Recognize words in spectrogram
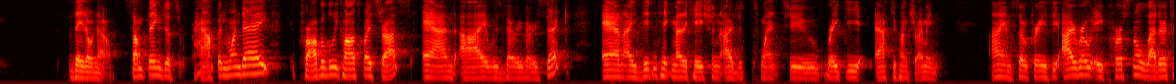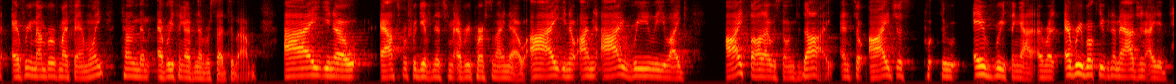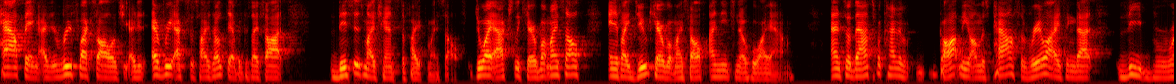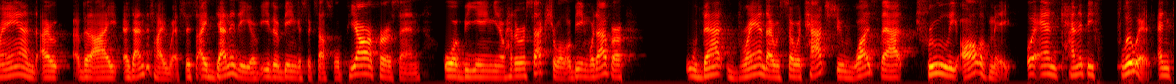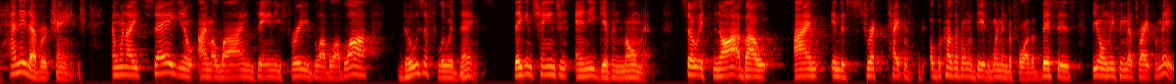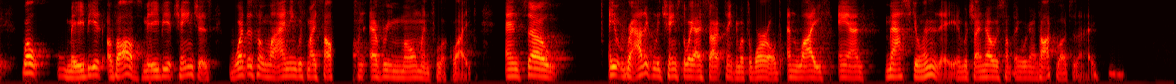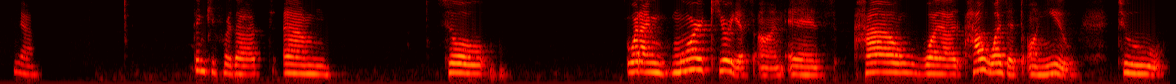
they don't know. Something just happened one day, probably caused by stress. And I was very, very sick. And I didn't take medication. I just went to Reiki, acupuncture. I mean, I am so crazy. I wrote a personal letter to every member of my family telling them everything I've never said to them. I, you know, asked for forgiveness from every person I know. I, you know, I mean, I really like, I thought I was going to die. And so I just put through everything at I read every book you can imagine. I did tapping, I did reflexology, I did every exercise out there because I thought this is my chance to fight for myself. Do I actually care about myself? And if I do care about myself, I need to know who I am. And so that's what kind of got me on this path of realizing that the brand I, that I identified with, this identity of either being a successful PR person or being, you know, heterosexual or being whatever, that brand I was so attached to was that truly all of me? And can it be fluid? And can it ever change? And when I say, you know, I'm aligned, zany, free, blah, blah, blah, those are fluid things. They can change in any given moment. So it's not about I'm in this strict type of, oh, because I've only dated women before, that this is the only thing that's right for me. Well, maybe it evolves, maybe it changes. What does aligning with myself in every moment look like? And so it radically changed the way I start thinking about the world and life and masculinity, which I know is something we're going to talk about today. Yeah. Thank you for that. Um, so what I'm more curious on is how was how was it on you to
